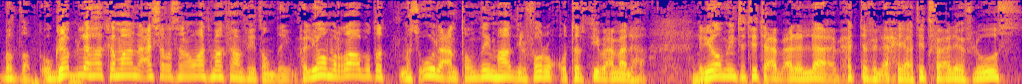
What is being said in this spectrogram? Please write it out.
بالضبط. وقبلها كمان عشر سنوات ما كان في تنظيم. فاليوم الرابطة مسؤولة عن تنظيم هذه الفرق وترتيب عملها. م. اليوم انت تتعب على اللاعب حتى في الأحياء تدفع عليه فلوس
